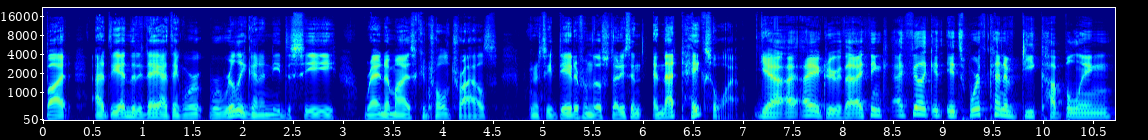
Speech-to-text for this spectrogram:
But at the end of the day, I think we're, we're really going to need to see randomized controlled trials. We're going to see data from those studies, and, and that takes a while. Yeah, I, I agree with that. I think I feel like it, it's worth kind of decoupling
